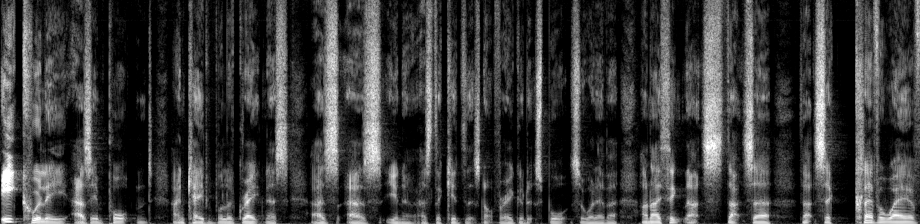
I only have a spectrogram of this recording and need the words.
equally as important and capable of greatness as as you know as the kid that's not very good at sports or whatever and i think that's that's a that's a clever way of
